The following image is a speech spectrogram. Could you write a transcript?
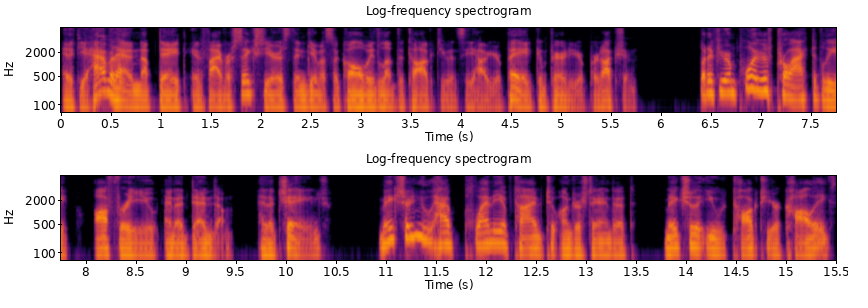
And if you haven't had an update in five or six years, then give us a call. We'd love to talk to you and see how you're paid compared to your production. But if your employer is proactively offering you an addendum and a change, make sure you have plenty of time to understand it. Make sure that you talk to your colleagues.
